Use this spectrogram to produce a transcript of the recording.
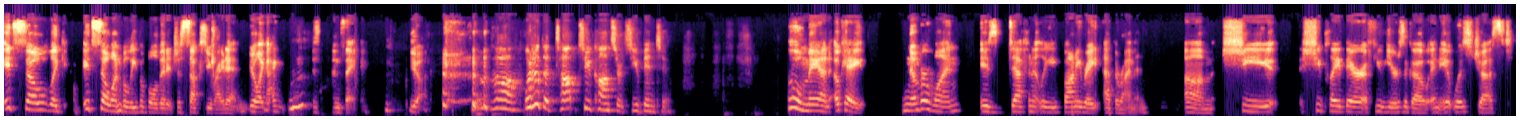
it's so like it's so unbelievable that it just sucks you right in. You're like, I mm-hmm. this is insane. Yeah. oh, what are the top two concerts you've been to? Oh man. Okay. Number one is definitely Bonnie Raitt at the Ryman. Um, she she played there a few years ago, and it was just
